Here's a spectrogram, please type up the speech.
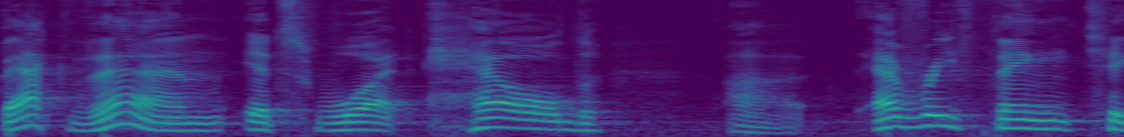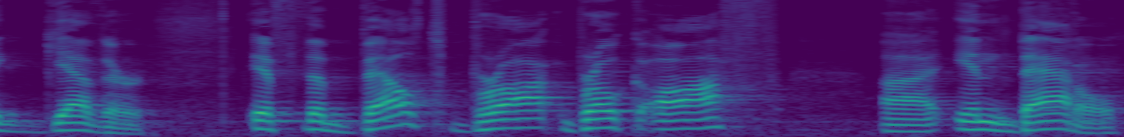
Back then, it's what held uh, everything together. If the belt bro- broke off uh, in battle,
